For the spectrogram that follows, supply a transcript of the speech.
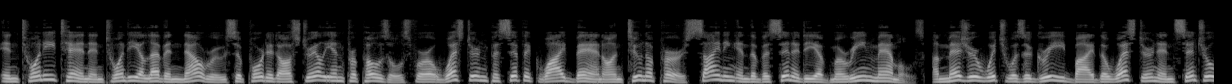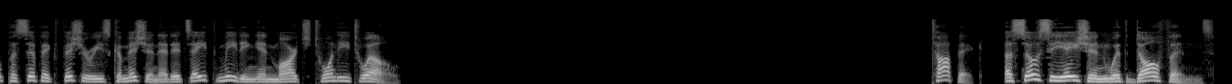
In 2010 and 2011 Nauru supported Australian proposals for a Western Pacific-wide ban on tuna purse seining in the vicinity of marine mammals, a measure which was agreed by the Western and Central Pacific Fisheries Commission at its eighth meeting in March 2012. Topic: Association with dolphins.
